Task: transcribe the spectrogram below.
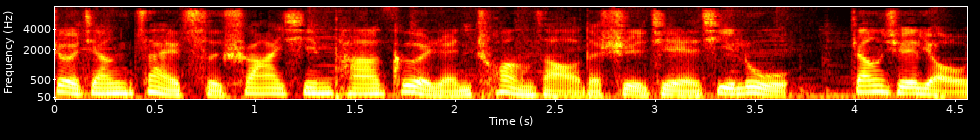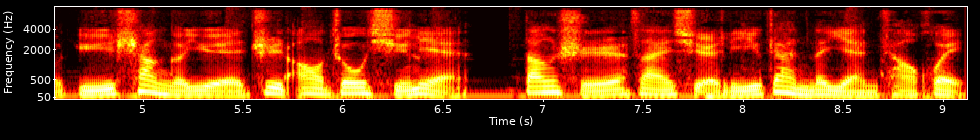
这将再次刷新他个人创造的世界纪录。张学友于上个月至澳洲巡演。当时在雪梨站的演唱会，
